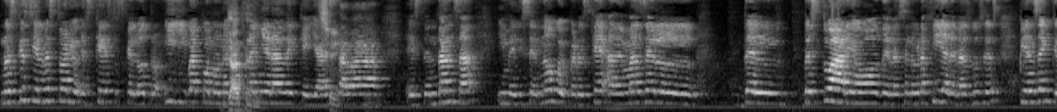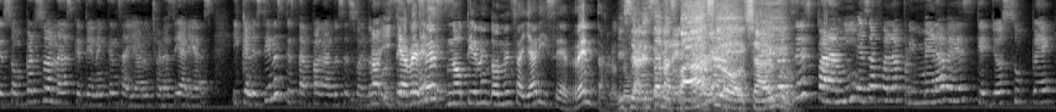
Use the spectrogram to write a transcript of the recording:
No es que sí el vestuario, es que esto, es que el otro. Y iba con una Ya te- compañera de que ya Sí. estaba este, en danza, y me dice, no, güey, pero es que además del del vestuario, de la escenografía, de las luces, piensen que son personas que tienen que ensayar ocho horas diarias y que les tienes que estar pagando ese sueldo. No, por y que a veces meses. no tienen dónde ensayar y se rentan los Y se lugares rentan donde espacios. Entonces, para mí, esa fue la primera vez que yo supe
